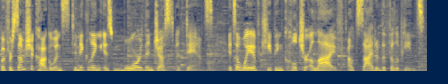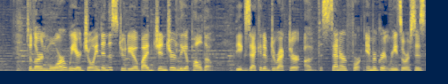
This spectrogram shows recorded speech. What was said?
But for some Chicagoans, Tinikling is more than just a dance. It's a way of keeping culture alive outside of the Philippines. To learn more, we are joined in the studio by Ginger Leopoldo, the executive director of the Center for Immigrant Resources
